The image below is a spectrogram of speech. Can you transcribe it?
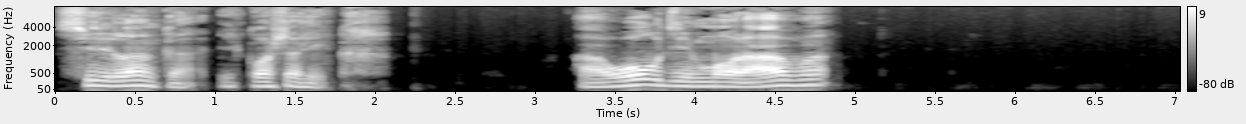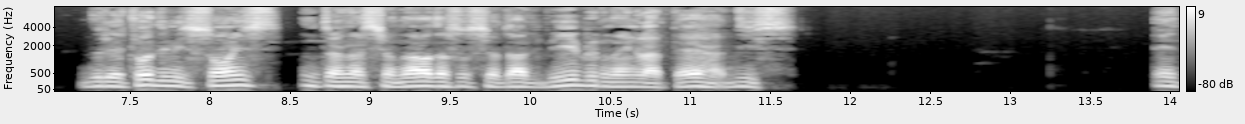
Sri Lanka e Costa Rica. A Old Morava, diretor de missões internacional da Sociedade Bíblica na Inglaterra, disse: em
